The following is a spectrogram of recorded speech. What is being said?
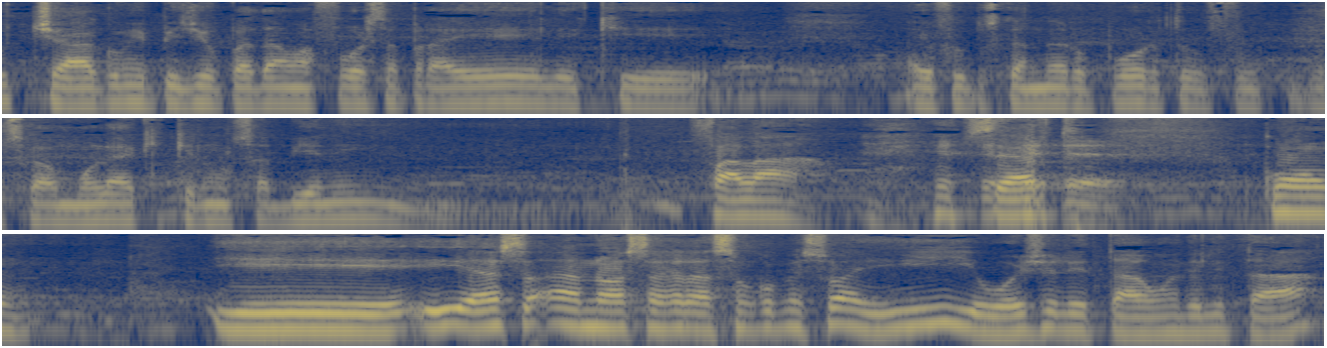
o Thiago me pediu para dar uma força para ele, que aí eu fui buscar no aeroporto, fui buscar um moleque que não sabia nem falar, certo? Com e, e essa a nossa relação começou aí, e hoje ele está onde ele está,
